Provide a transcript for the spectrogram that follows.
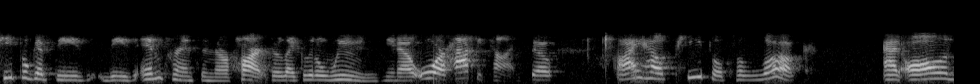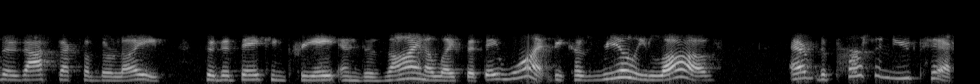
people get these these imprints in their heart. They're like little wounds, you know, or happy times. So I help people to look at all of those aspects of their life so that they can create and design a life that they want because really love every, the person you pick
